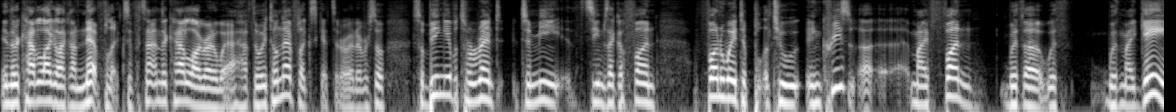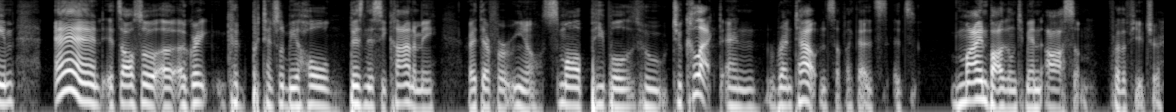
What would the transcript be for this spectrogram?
in their catalog, like on Netflix, if it's not in their catalog right away, I have to wait till Netflix gets it or whatever. So so being able to rent to me seems like a fun fun way to pl- to increase uh, my fun with uh with with my game and it's also a, a great could potentially be a whole business economy right there for you know small people who to collect and rent out and stuff like that it's it's mind-boggling to me and awesome for the future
